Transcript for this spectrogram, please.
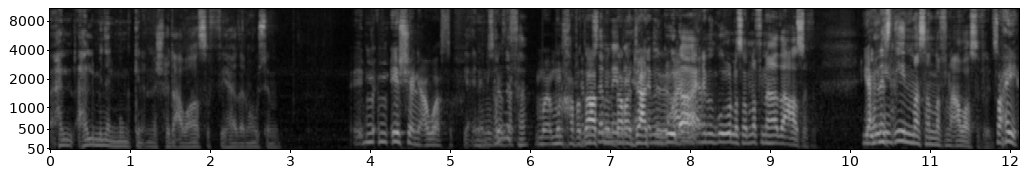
هل هل من الممكن أن نشهد عواصف في هذا الموسم؟ إيش يعني عواصف؟ يعني, يعني نصنفها. منخفضات من درجات يعني بنقول آه إحنا بنقول والله صنفنا هذا عاصفه يعني سنين ما صنفنا عواصف صحيح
